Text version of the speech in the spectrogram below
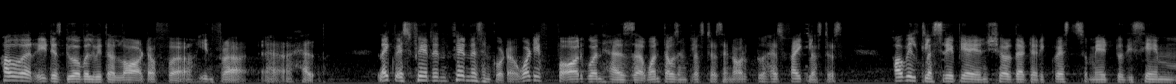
However, it is doable with a lot of uh, infra help. Likewise, fair and fairness and quota. What if Org1 has 1,000 clusters and Org2 has five clusters? How will Cluster API ensure that requests made to the same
